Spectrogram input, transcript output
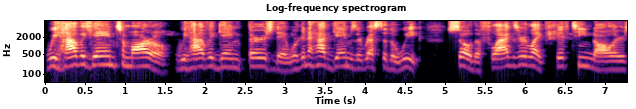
we have a game tomorrow. We have a game Thursday. We're gonna have games the rest of the week. So the flags are like $15.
